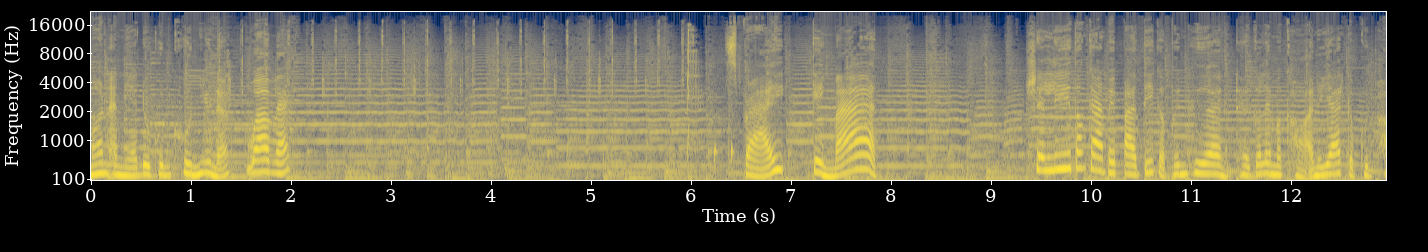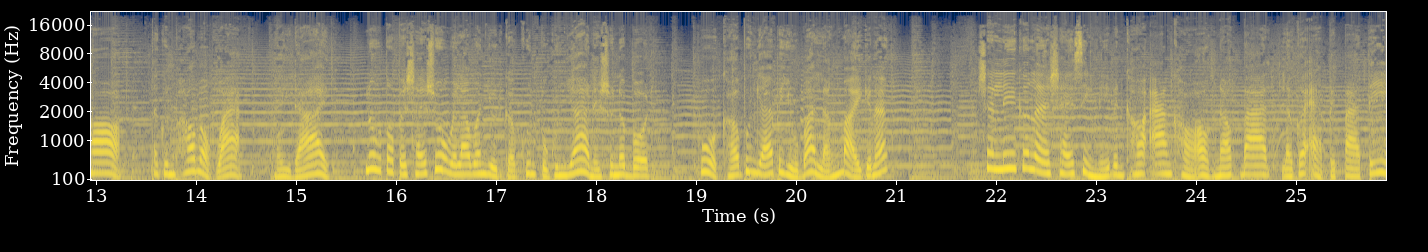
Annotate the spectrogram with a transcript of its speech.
มอนอันเนี้ยดูคุ้นๆอยู่นะ ว่าไหม Sprite เก่งมาก เชลลี่ต้องการไปปาร์ตี้กับเพื่อนๆ เธอก็เลยมาขออนุญาตกับคุณพ่อ แต่คุณพ่อบอกว่า ไม่ได้ ลูกต้องไปใช้ช่วงเวลาวันหยุดกับคุณปู่คุณย่าในชนบท พวกเขาเพิ่งย้ายไปอยู่บ้านหลังใหม่กันนะเชลลี่ก็เลยใช้สิ่งนี้เป็นข้ออ้างขอออกนอกบ้าน แล้วก็แอบไปปาร์ตี้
